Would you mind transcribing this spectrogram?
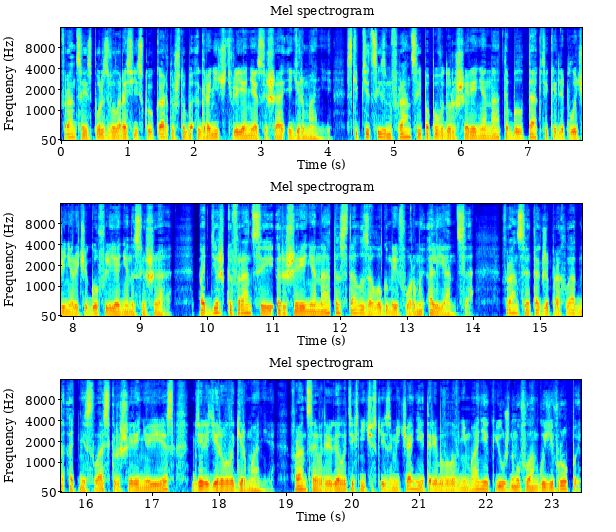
Франция использовала российскую карту, чтобы ограничить влияние США и Германии. Скептицизм Франции по поводу расширения НАТО был тактикой для получения рычагов влияния на США. Поддержка Франции расширения НАТО стала залогом реформы Альянса. Франция также прохладно отнеслась к расширению ЕС, где лидировала Германия. Франция выдвигала технические замечания и требовала внимания к южному флангу Европы,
